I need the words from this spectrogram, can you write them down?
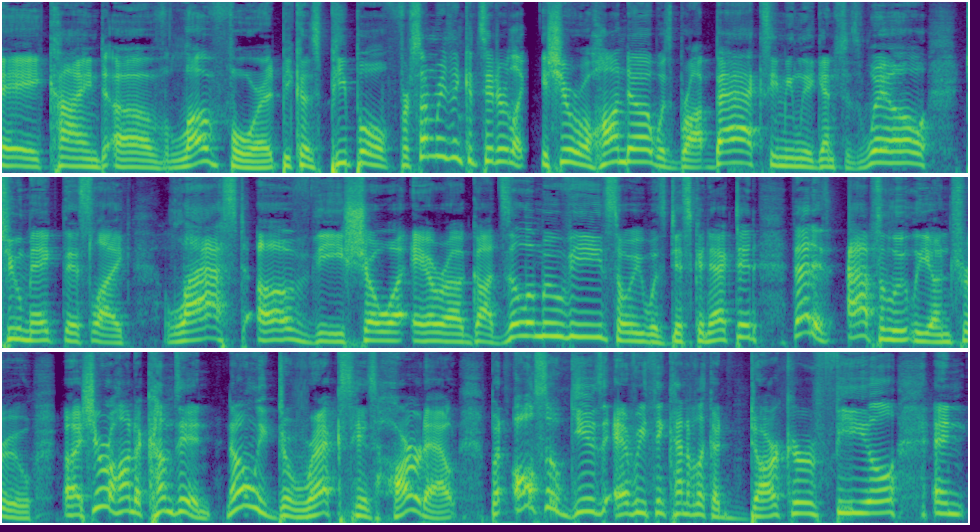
a kind of love for it because people, for some reason, consider like Ishiro Honda was brought back seemingly against his will to make this like last of the Showa era Godzilla movies. So he was disconnected. That is absolutely untrue. Uh, Ishiro Honda comes in, not only directs his heart out, but also gives everything kind of like a darker feel. And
